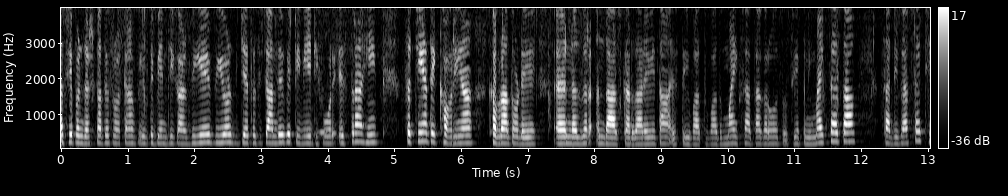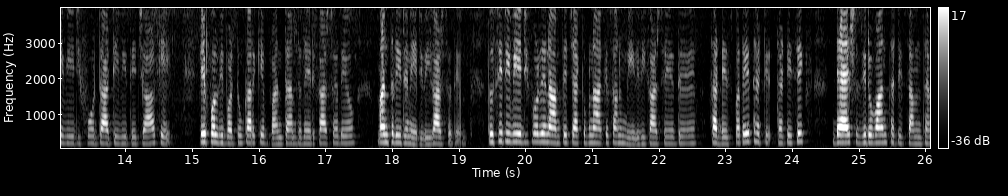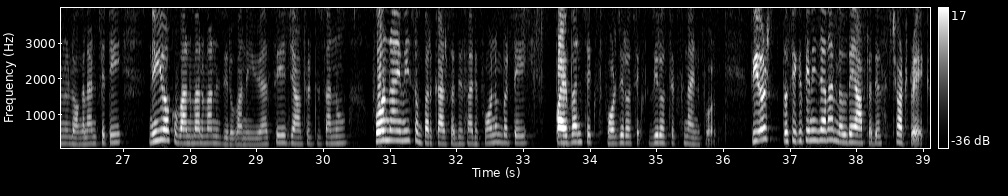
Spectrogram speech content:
ਅਸੀਂ ਆਪਣੇ ਦਰਸ਼ਕਾਂ ਤੇ ਸਰੋਤਿਆਂ ਨੂੰ ਅਪੀਲ ਤੇ ਬੇਨਤੀ ਕਰ ਦਈਏ ਵਿਊਅਰਸ ਜੇ ਤੁਸੀਂ ਚਾਹੁੰਦੇ ਹੋ ਕਿ ਟੀਵੀ 84 ਇਸ ਤਰ੍ਹਾਂ ਹੀ ਸੱਚੀਆਂ ਤੇ ਖਬਰੀਆਂ, ਖਬਰਾਂ ਤੁਹਾਡੇ ਨਜ਼ਰ ਅੰਦਾਜ਼ ਕਰਦਾ ਰਹੇ, ਤਾਂ ਇਸ ਦੀ ਵੱਧ ਤੋਂ ਵੱਧ ਮਾਈਕ ਸਹਾਇਤਾ ਕਰੋ। ਤੁਸੀਂ ਆਪਣੀ ਮਾਈਕ ਸਹਾਇਤਾ ਸਾਡੀ ਵੈਬਸਾਈਟ tv84.tv ਤੇ ਜਾ ਕੇ ਪੇਪਲ ਦੀ ਵਰਤੋਂ ਕਰਕੇ ਵਨ ਟਾਈਮ ਡੋਨੇਟ ਕਰ ਸਕਦੇ ਹੋ ਮੰਥਲੀ ਡੋਨੇਟ ਵੀ ਕਰ ਸਕਦੇ ਹੋ। ਤੁਸੀਂ TV84 ਦੇ ਨਾਮ ਤੇ ਚੈੱਕ ਬਣਾ ਕੇ ਸਾਨੂੰ ਮੇਲ ਵੀ ਕਰ ਸਕਦੇ ਹੋ। ਸਾਡੇ ਇਸ ਪਤੇ 36-0137 ਥੈਮਨ Long Island City New York 11101 USA ਜਾਂ ਫਿਰ ਤੁਸੀਂ ਸਾਨੂੰ ਫੋਨ ਰਾਹੀਂ ਵੀ ਸੰਪਰਕ ਕਰ ਸਕਦੇ ਹੋ ਸਾਡੇ ਫੋਨ ਨੰਬਰ ਤੇ 5164060694 ਵੀਅਰਸ ਤੁਸੀਂ ਕਿਤੇ ਨਹੀਂ ਜਾਣਾ, ਮਿਲਦੇ ਹਾਂ ਆਫਟਰ ਦਿਸ ਸ਼ਾਰਟ ਬ੍ਰੇਕ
